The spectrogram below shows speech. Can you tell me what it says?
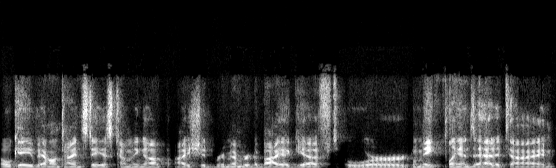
okay valentine's day is coming up. I should remember to buy a gift or make plans ahead of time.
